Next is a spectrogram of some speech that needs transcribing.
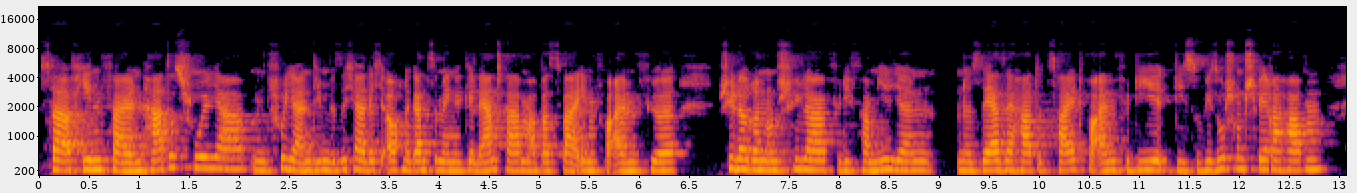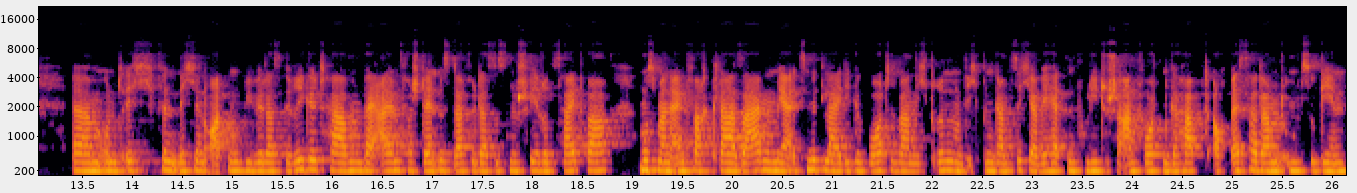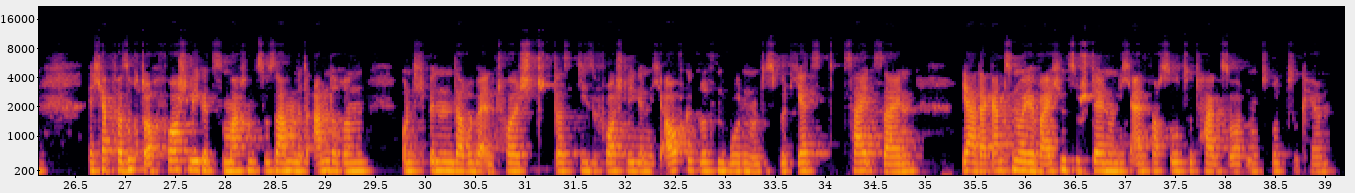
Es war auf jeden Fall ein hartes Schuljahr, ein Schuljahr, in dem wir sicherlich auch eine ganze Menge gelernt haben, aber es war eben vor allem für Schülerinnen und Schüler, für die Familien eine sehr, sehr harte Zeit, vor allem für die, die es sowieso schon schwerer haben. Ähm, und ich finde nicht in Ordnung, wie wir das geregelt haben. Bei allem Verständnis dafür, dass es eine schwere Zeit war, muss man einfach klar sagen, mehr als mitleidige Worte waren nicht drin. Und ich bin ganz sicher, wir hätten politische Antworten gehabt, auch besser damit umzugehen. Ich habe versucht, auch Vorschläge zu machen, zusammen mit anderen. Und ich bin darüber enttäuscht, dass diese Vorschläge nicht aufgegriffen wurden. Und es wird jetzt Zeit sein, ja, da ganz neue Weichen zu stellen und nicht einfach so zur Tagesordnung zurückzukehren.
